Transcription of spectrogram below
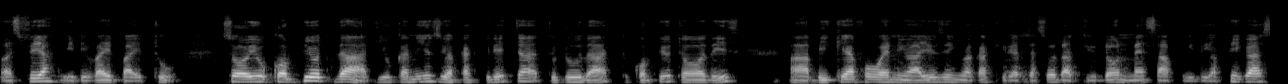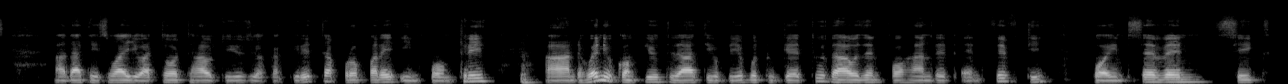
uh, sphere, we divide by two. So you compute that. You can use your calculator to do that, to compute all this. Uh, be careful when you are using your calculator so that you don't mess up with your figures. Uh, that is why you are taught how to use your calculator properly in Form 3. And when you compute that, you'll be able to get 2,450.76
